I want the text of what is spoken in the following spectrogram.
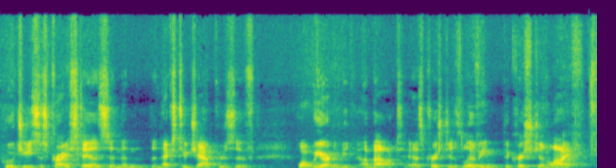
who Jesus Christ is, and then the next two chapters of what we are to be about as Christians living the Christian life.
